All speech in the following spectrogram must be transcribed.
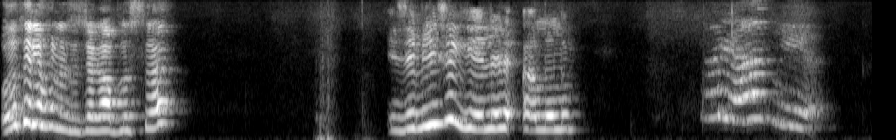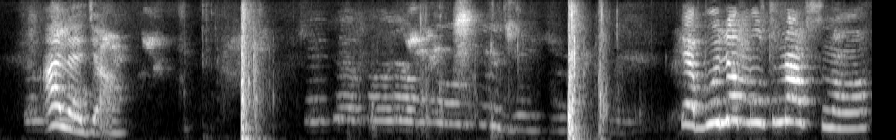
O da telefon edecek ablası. İzleyebilirsek gel alalım. Alacağım. Ya böyle multu ne yapsın o?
